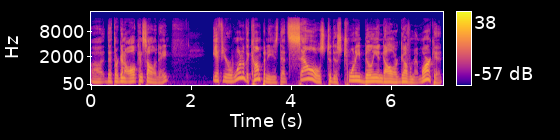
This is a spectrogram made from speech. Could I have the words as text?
uh, that they're going to all consolidate. If you're one of the companies that sells to this $20 billion government market,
